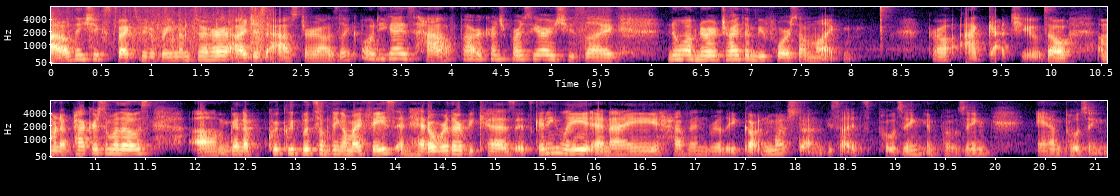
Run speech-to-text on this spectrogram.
I don't think she expects me to bring them to her. I just asked her. I was like, oh, do you guys have Power Crunch bars here? And she's like, no, I've never tried them before. So I'm like, girl, I got you. So I'm going to pack her some of those. I'm going to quickly put something on my face and head over there because it's getting late and I haven't really gotten much done besides posing and posing and posing.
